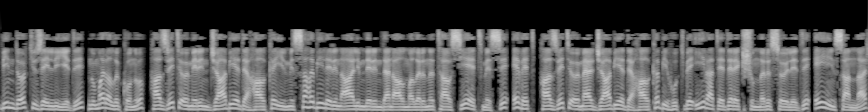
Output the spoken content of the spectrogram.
1457, numaralı konu, Hazreti Ömer'in Cabiye'de halka ilmi sahabilerin alimlerinden almalarını tavsiye etmesi, evet, Hazreti Ömer Cabiye'de halka bir hutbe irat ederek şunları söyledi, ey insanlar,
